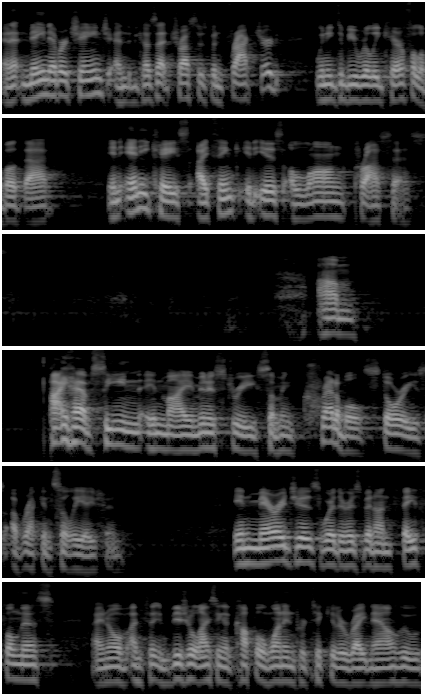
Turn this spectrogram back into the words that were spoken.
and it may never change. And because that trust has been fractured, we need to be really careful about that. In any case, I think it is a long process. Um, I have seen in my ministry some incredible stories of reconciliation. In marriages where there has been unfaithfulness, I know I'm visualizing a couple, one in particular right now, who,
